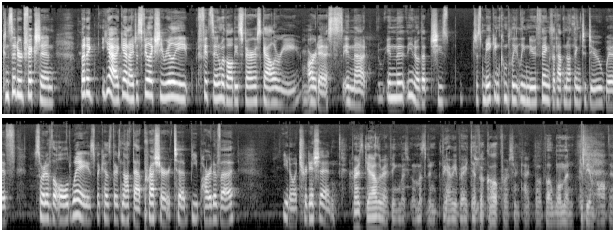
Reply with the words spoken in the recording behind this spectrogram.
considered fiction. But ag- yeah, again, I just feel like she really fits in with all these Ferus Gallery mm-hmm. artists in that, in the you know that she's just making completely new things that have nothing to do with sort of the old ways because there's not that pressure to be part of a you know a tradition Ferus Gallery, I think, must, must have been very, very difficult for a certain type of uh, woman to be involved in.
